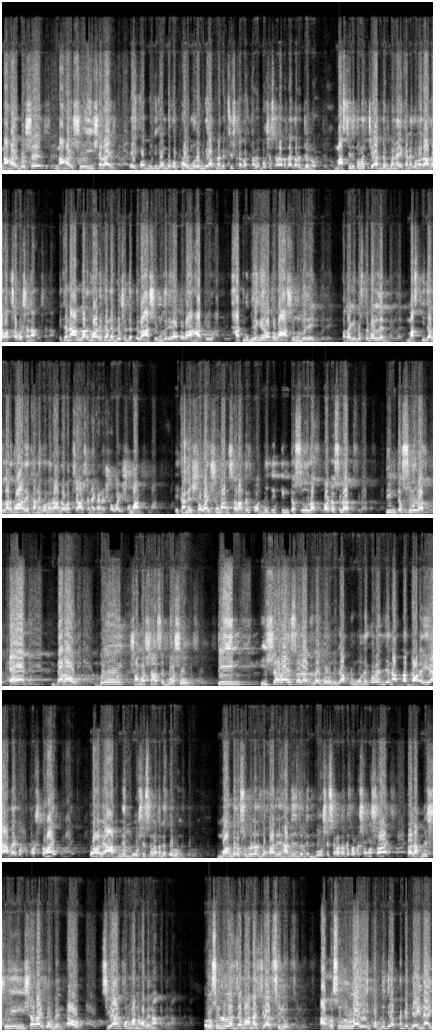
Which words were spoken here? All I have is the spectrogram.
না হয় বসে, না হয় শুয়ে ইশারায়। এই পদ্ধতি বন্ধ করতে হবে মুরব্বী, আপনাকে চেষ্টা করতে হবে বসে সালাত আদায় করার জন্য। মসজিদে কোনো চেয়ার ঢুকবে না, এখানে কোনো রাজা বাচ্চা বসে না। এখানে আল্লাহর ঘর, এখানে বসে দেখতে হবে আসন গেড়ে অথবা হাঁটু হাঁটু ভেঙে অথবা আসন গেড়ে কথা কি বুঝতে পারলেন? মাসজিদ আল্লাহর ঘর, এখানে কোনো রাজা বাচ্চা আসে না, এখানে সবাই সমান। এখানে সবাই সমান। সালাতের পদ্ধতি তিনটা সুরাত। কয়টা সুরাত? তিনটা সুরাত। এক, দাঁড়াও। দুই, সমস্যা আছে, বসো। তিন, ইশারায় সালাত আদায় করো। যদি আপনি মনে করেন যে আপনার দাঁড়াইয়ে আদায় করতে কষ্ট হয়, তাহলে আপনি বসে সালাত আদায় করুন। মর্মে রসুল্লাহর বোখারির হাদিস যদি বসে সালাত আদায় করতে সমস্যা হয়? তাহলে আপনি শুয়ে ইশারায় করবেন তাও চেয়ার প্রমাণ হবে না। রসুল্লাহ জামানা চেয়ার ছিল, আর রসুল্লাহ এই পদ্ধতি আপনাকে দেয় নাই।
